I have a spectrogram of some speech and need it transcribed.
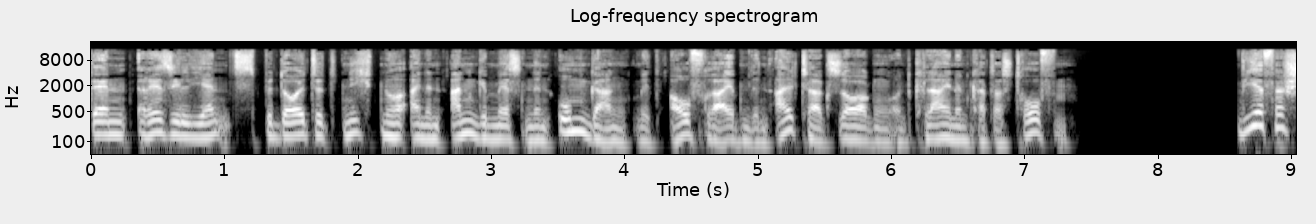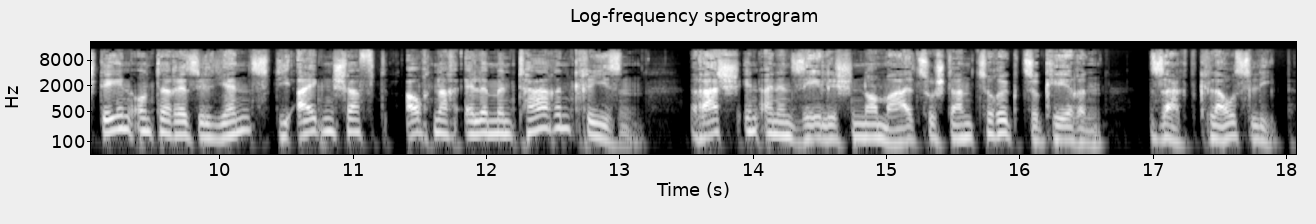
Denn Resilienz bedeutet nicht nur einen angemessenen Umgang mit aufreibenden Alltagssorgen und kleinen Katastrophen. Wir verstehen unter Resilienz die Eigenschaft, auch nach elementaren Krisen rasch in einen seelischen Normalzustand zurückzukehren, sagt Klaus Lieb.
